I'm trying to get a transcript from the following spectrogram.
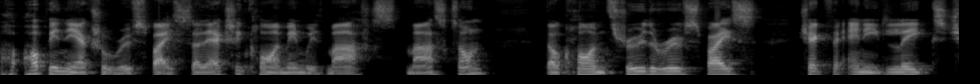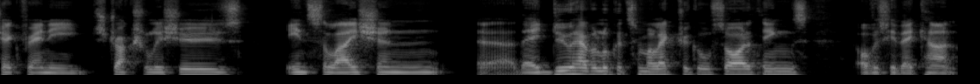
hop in the actual roof space. So they actually climb in with masks masks on. They'll climb through the roof space, check for any leaks, check for any structural issues, insulation. Uh, they do have a look at some electrical side of things. Obviously, they can't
